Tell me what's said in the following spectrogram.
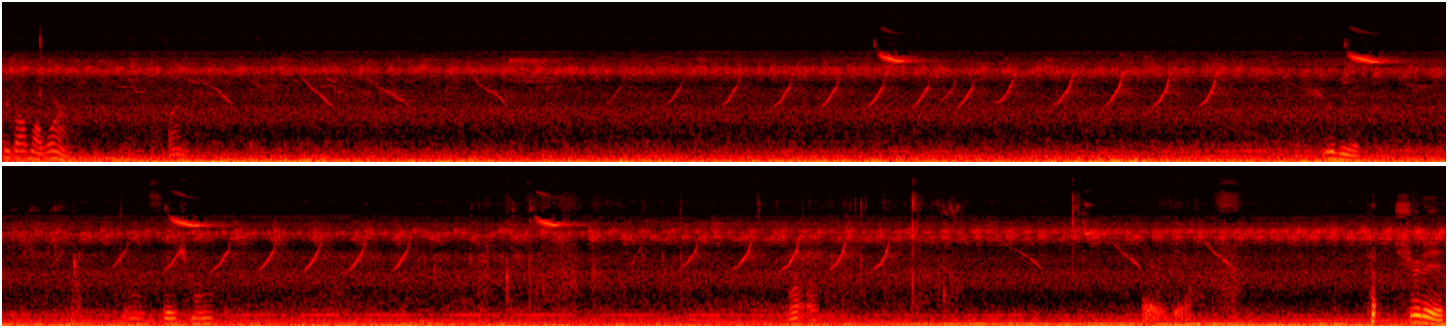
took off my worm. Find it. Look at this. Little fish, man. Sure did.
